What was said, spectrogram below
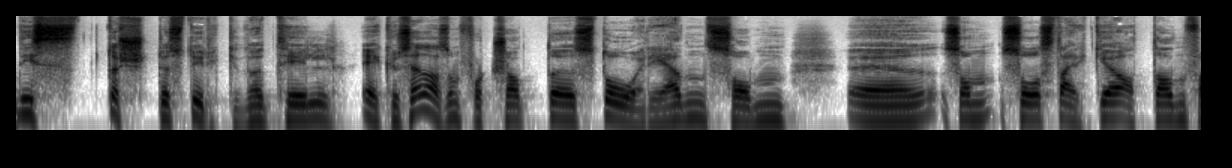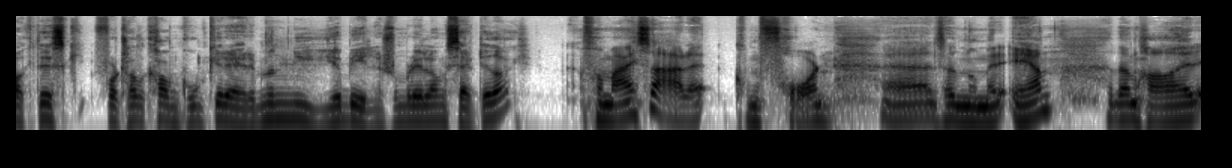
de største styrkene til EQC, da, som fortsatt uh, står igjen som, som, så sterke at han faktisk fortsatt kan konkurrere med nye biler som blir lansert i dag? For meg så er det komforten eh, nummer én. Den har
